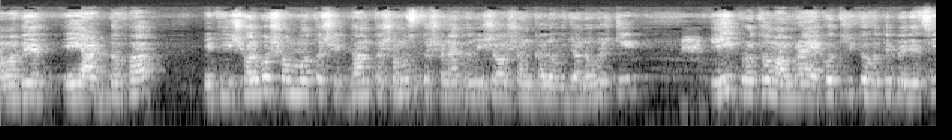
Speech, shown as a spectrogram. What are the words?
আমাদের এই আট দফা, এটি সর্বসম্মত সিদ্ধান্ত, সমস্ত সনাতনী সহ সংখ্যালঘু জনগোষ্ঠীর। এই প্রথম আমরা একত্রিত হতে পেরেছি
